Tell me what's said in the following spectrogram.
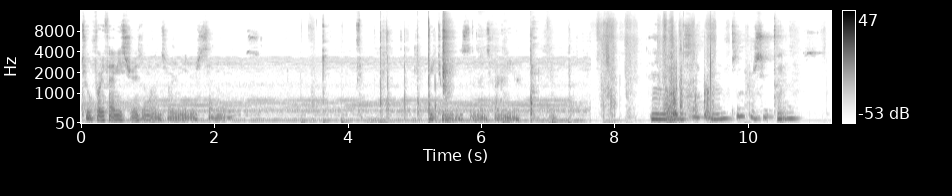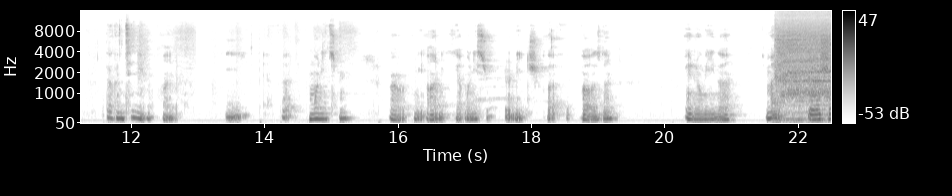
245 Eastern is the women's 400 meter semis. 320 is the men's 400 meter. And then we have the second team pursuit finals. They'll continue on E at 1 Eastern or we on got one Easter or each well is done. It'll be the it might it'll show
